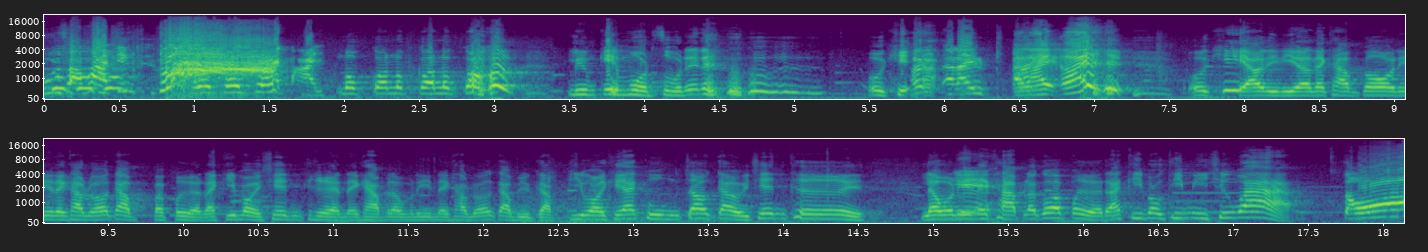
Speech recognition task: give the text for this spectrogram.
อุ้ยสามารถจริงหลบก่อนก่อนตายหลบก่อนหลบก่อนหลบก่อน ลืมเกมโหมดศูนย์ได้เลยโอเคเฮ้ยอะอะไร อะไร เอ้ย โอเค เอาดีๆแล้วนะครับ ก็วันนี้นะครับเราก็กลับมาเปิดลักกี้บอยเช่นเคยนะครับ แล้ววันนี้นะครับเราก็กลับอยู่กับพี่บอยเคียคุงเจ้าเก่าอีกเช่นเคย แล้ววันนี้นะครับเราก็มาเปิดลักกี้บ็อกที่มีชื่อว่า ตอ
